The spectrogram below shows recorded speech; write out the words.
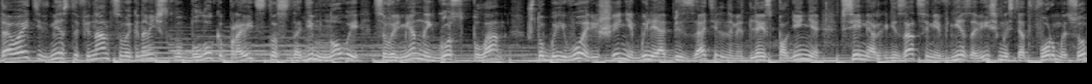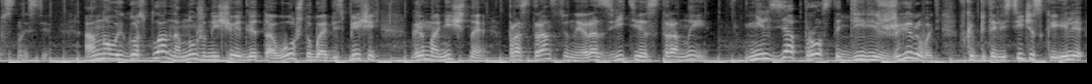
Давайте вместо финансово-экономического блока правительства создадим новый современный госплан, чтобы его решения были обязательными для исполнения всеми организациями вне зависимости от формы собственности. А новый госплан нам нужен еще и для того, чтобы обеспечить гармоничное пространственное развитие страны. Нельзя просто дирижировать в капиталистической или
